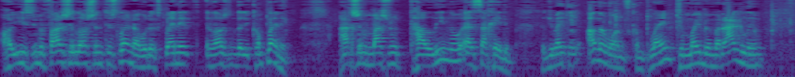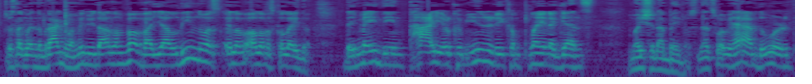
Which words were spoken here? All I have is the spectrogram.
hayisim mefarshi loshen tislein, I would explain it in loshen that you're complaining. Achshav mashmu talinu es achedim, that you're making other ones complain, kimoy b'meraglim, just like when the Meraglim, Midri Dalam Vav, Vayalinu all of us. They made the entire community complain against Moshe Rabbeinu. So that's why we have the word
